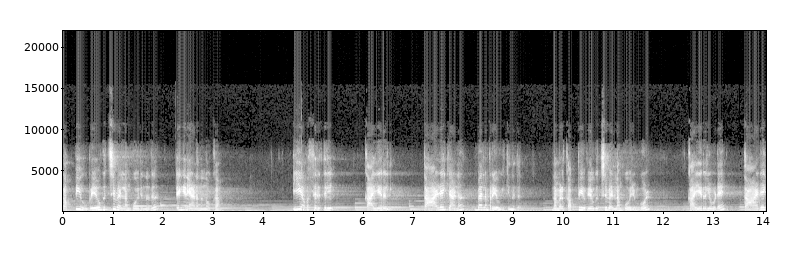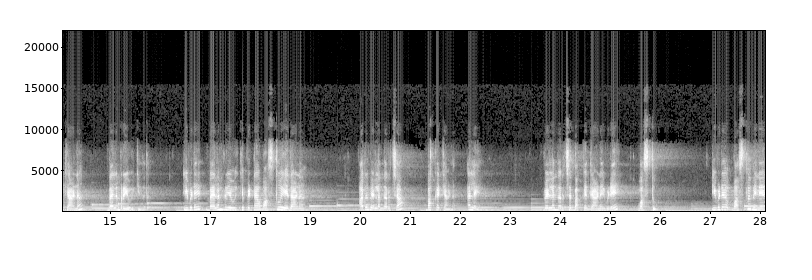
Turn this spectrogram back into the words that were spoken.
കപ്പി ഉപയോഗിച്ച് വെള്ളം കോരുന്നത് എങ്ങനെയാണെന്ന് നോക്കാം. ഈ അവസരത്തിൽ കയറിൽ താഴേക്കാണ് ബലം പ്രയോഗിക്കുന്നത്. നമ്മൾ കപ്പി ഉപയോഗിച്ച് വെള്ളം കോരുമ്പോൾ കയറിലൂടെ താഴേക്കാണ് ബലം പ്രയോഗിക്കുന്നത്. ഇവിടെ ബലം പ്രയോഗിക്കപ്പെട്ട വസ്തു ഏതാണ്? അത് വെള്ളം നിറച്ച ബക്കറ്റാണ് അല്ലേ? വെള്ളം നിറച്ച ബക്കറ്റാണ് ഇവിടെ വസ്തു. ഇവിടെ വസ്തുവിന്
